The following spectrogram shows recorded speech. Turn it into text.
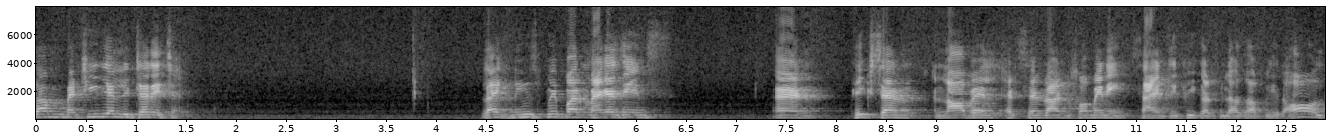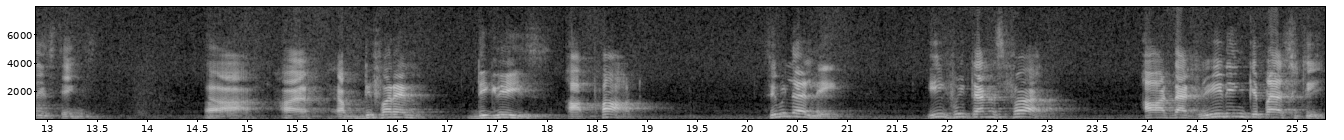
some material literature, like newspaper, magazines, and fiction, novel, etc., and so many scientific or philosophy, all these things uh, of different degrees of thought. Similarly, if we transfer our that reading capacity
